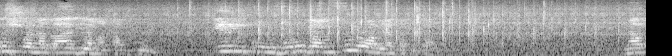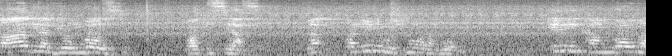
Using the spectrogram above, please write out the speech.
rushwa na baadhi ya makampuni ili kuvuruga mfumo wa miaka mitatu, na baadhi ya viongozi wa kisiasa. Na kwa nini mheshimiwa wanagoma? Ili Kangoma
